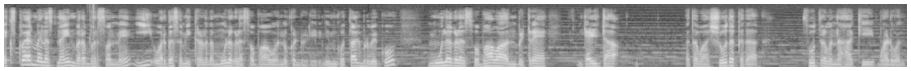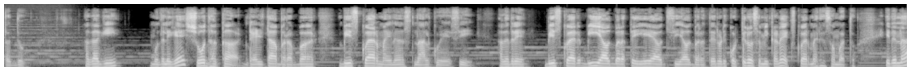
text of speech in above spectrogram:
ಎಕ್ಸ್ ಸ್ಕ್ವೇರ್ ಮೈನಸ್ ನೈನ್ ಬರಬ್ಬರ್ ಸೊನ್ನೆ ಈ ವರ್ಗ ಸಮೀಕರಣದ ಮೂಲಗಳ ಸ್ವಭಾವವನ್ನು ಕಂಡುಹಿಡಿಯಿರಿ. ನಿಮ್ಗೆ ಗೊತ್ತಾಗ್ಬಿಡ್ಬೇಕು, ಮೂಲಗಳ ಸ್ವಭಾವ ಅಂದ್ಬಿಟ್ರೆ ಡೆಲ್ಟಾ ಅಥವಾ ಶೋಧಕದ ಸೂತ್ರವನ್ನು ಹಾಕಿ ಮಾಡುವಂಥದ್ದು. ಹಾಗಾಗಿ ಮೊದಲಿಗೆ ಶೋಧಕ ಡೆಲ್ಟಾ ಬರಬ್ಬರ್ ಬಿ ಸ್ಕ್ವೇರ್ ಮೈನಸ್ ನಾಲ್ಕು ಎ ಸಿ ಹಾಗಾದರೆ ಬಿ ಸ್ಕ್ವೇರ್ ಬಿ ಯಾವ್ದು ಬರುತ್ತೆ ಎ ಯಾವ್ದು ಸಿ ಯಾವ್ದು ಬರುತ್ತೆ ನೋಡಿ ಕೊಟ್ಟಿರೋ ಸಮೀಕರಣ ಎಕ್ಸ್ ಸ್ಕ್ವೇರ್ ಮೈನಸ್ ಒಂಬತ್ತು. ಇದನ್ನು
